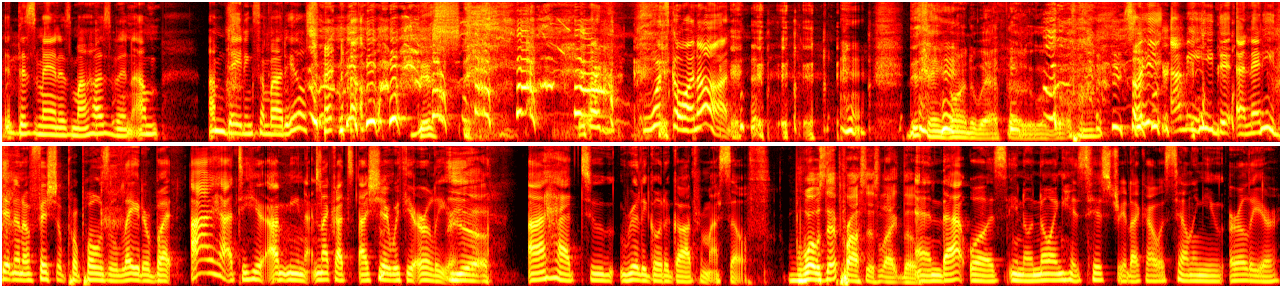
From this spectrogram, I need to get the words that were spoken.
that this man is my husband? I'm I'm dating somebody else right now. this What's going on? this ain't going the way I thought it would go. So he, I mean, he did, and then he did an official proposal later. But I had to hear. I mean, like I, I shared with you earlier, Yeah. I had to really go to God for myself. What was that process like though? And that was, you know, knowing his history, like I was telling you earlier,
